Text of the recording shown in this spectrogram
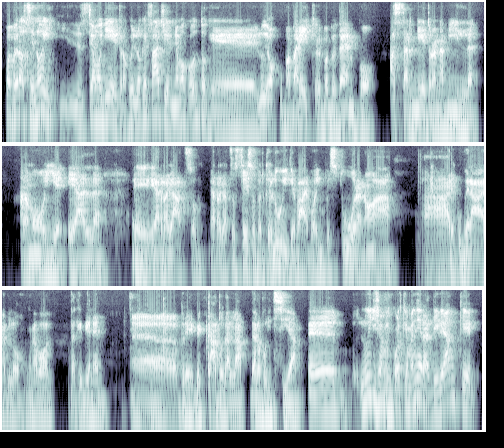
Poi però se noi stiamo dietro a quello che fa ci rendiamo conto che lui occupa parecchio il proprio tempo a star dietro a Nabil, alla moglie e al, e al, ragazzo, al ragazzo stesso, perché è lui che va poi in questura no? a, a, recuperarlo una volta che viene eh, beccato dalla, dalla polizia. Eh, lui diciamo in qualche maniera deve anche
